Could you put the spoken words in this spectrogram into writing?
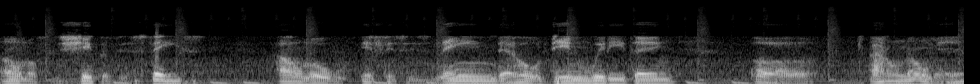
I don't know if it's the shape of his face. I don't know if it's his name, that whole Dinwiddie thing. Uh, I don't know, man.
